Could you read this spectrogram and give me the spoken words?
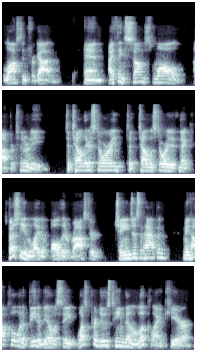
lost and forgotten. And I think some small opportunity to tell their story, to tell the story, like especially in light of all the roster changes that happen. I mean, how cool would it be to be able to see what's Purdue's team going to look like here,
